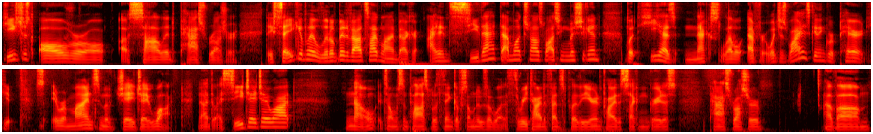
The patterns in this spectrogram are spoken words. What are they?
He's just overall a solid pass rusher. They say he can play a little bit of outside linebacker. I didn't see that that much when I was watching Michigan, but he has next level effort, which is why he's getting repaired. He, it reminds him of J.J. Watt. Now, do I see J.J. Watt? No, it's almost impossible to think of someone who's a what a three-time defensive player of the year and probably the second greatest pass rusher of um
